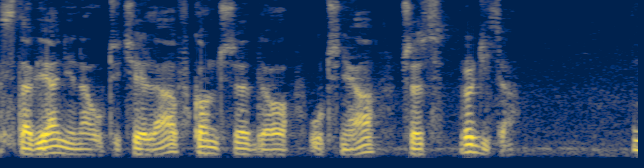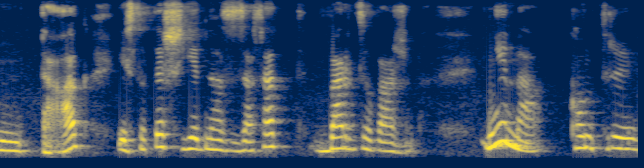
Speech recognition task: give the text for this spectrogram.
stawianie nauczyciela w kontrze do ucznia przez rodzica. Mm, tak, jest to też jedna z zasad bardzo ważnych. Nie ma kontry,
